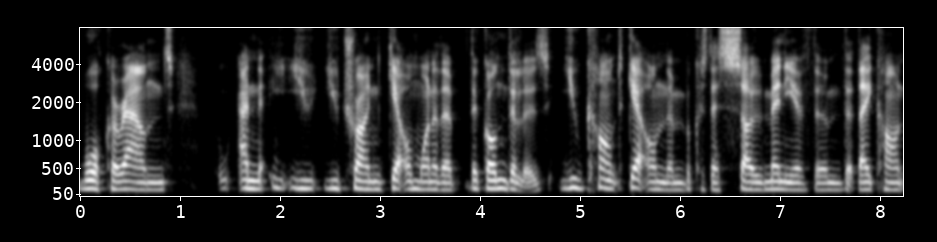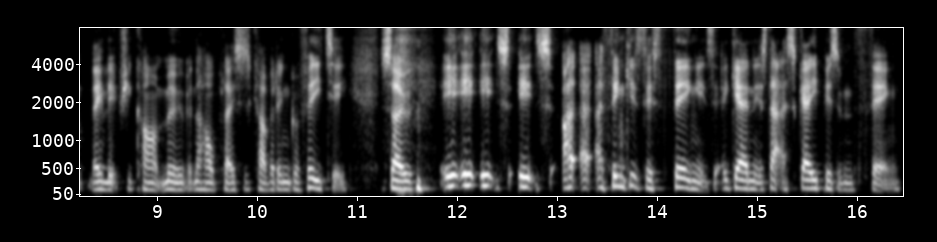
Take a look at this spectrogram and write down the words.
walk around and you you try and get on one of the the gondolas, you can't get on them because there's so many of them that they can't they literally can't move, and the whole place is covered in graffiti. So it, it, it's it's I, I- think it's this thing. It's again it's that escapism thing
